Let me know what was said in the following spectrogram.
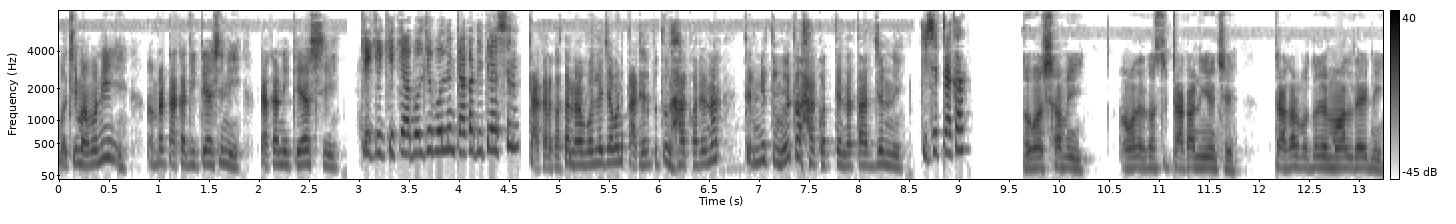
বলছি মামনি আমরা টাকা দিতে আসিনি টাকা নিতে আসছি। কে কে কে কে বলছে বললেন টাকা দিতে আসেন? টাকার কথা না বললে যেমন কাঠের পুতুল হা করে না তেমনি তুমিও তো হা করতে না তার জন্য। কিসের টাকা? তোমার স্বামী আমাদের কাছে টাকা নিয়েছে টাকার বদলে মাল দেয়নি।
